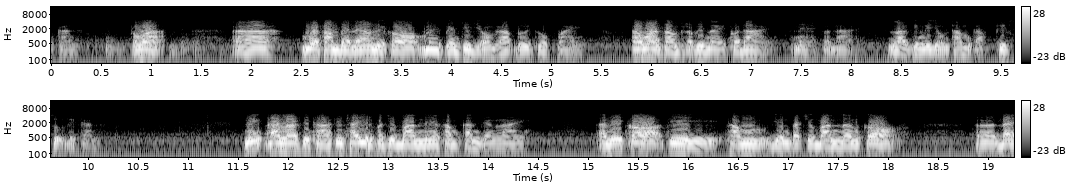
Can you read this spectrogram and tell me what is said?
ำกัน เพราะว่าอ่าเมื่อทำไปแล้วนี่ก็ไม่เป็นที่ยอมรับโดยทั่วไป ถ้าว่าตามพระวินัยก็ได้เนี่ยก็ได้ เราจึงนิยมทำกับภิกษุด้วยกัน นี่การลาสิกขาที่ใช้อยู่ปัจจุบันเนี่ยทำกันอย่างไร อันนี้ก็ที่ทำอยู่ปัจจุบันนั้นก็ได้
